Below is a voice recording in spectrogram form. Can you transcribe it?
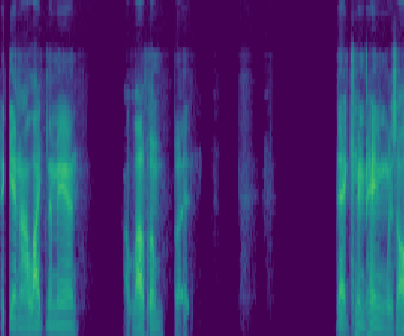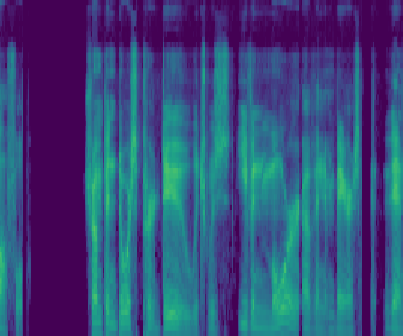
Again, I like the man. I love him, but that campaigning was awful. Trump endorsed Perdue, which was even more of an embarrassment than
